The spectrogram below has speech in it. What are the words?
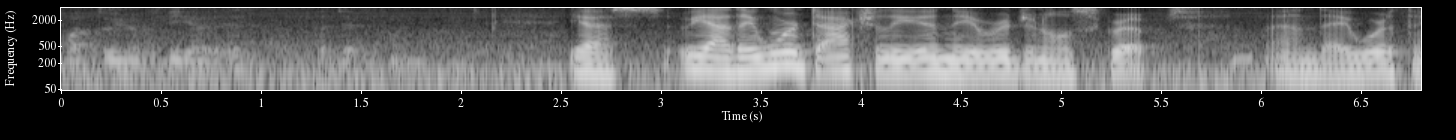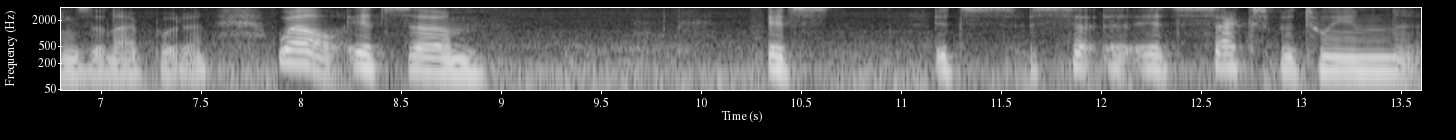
what do you feel is the difference? Yes, yeah, they weren't actually in the original script, and they were things that I put in. Well, it's um, it's it's it's sex between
